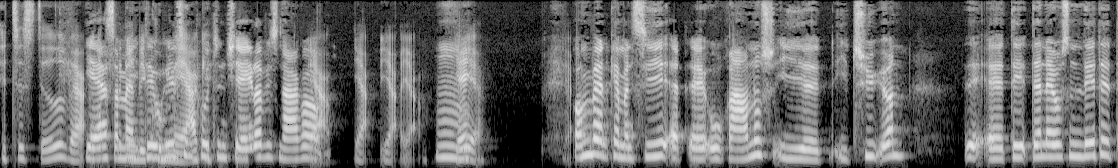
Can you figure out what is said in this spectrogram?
et tilstedeværk, ja, som man vil kunne mærke. det er jo hele potentialer, vi snakker om. Ja, ja, ja. Ja, mm. ja, ja. Ja. Omvendt kan man sige, at uh, Uranus i, uh, i tyren, Øh, det, den er jo sådan lidt et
